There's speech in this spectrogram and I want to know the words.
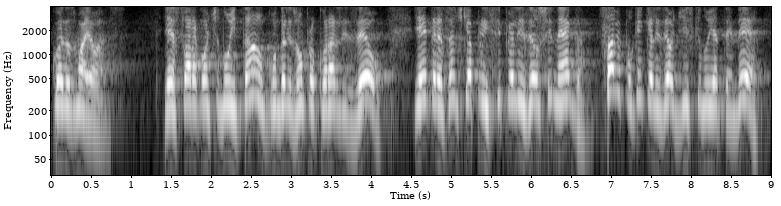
Coisas Maiores. E a história continua então, quando eles vão procurar Eliseu, e é interessante que a princípio Eliseu se nega. Sabe por que, que Eliseu disse que não ia atender?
